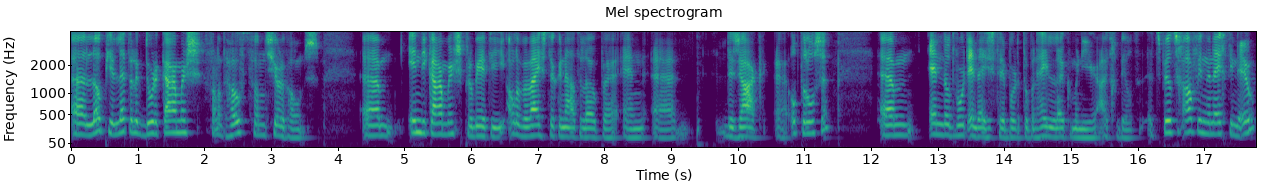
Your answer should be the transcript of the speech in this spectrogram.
uh, loop je letterlijk door de kamers van het hoofd van Sherlock Holmes. Um, in die kamers probeert hij alle bewijsstukken na te lopen en uh, de zaak op te lossen. Um, en dat wordt in deze strip wordt het op een hele leuke manier uitgebeeld. Het speelt zich af in de 19e eeuw.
